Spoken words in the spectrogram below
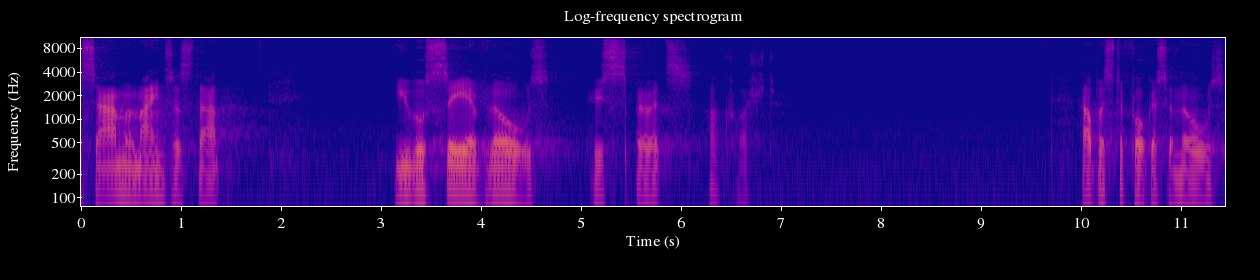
the psalm reminds us that you will save those whose spirits are crushed. Help us to focus on those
